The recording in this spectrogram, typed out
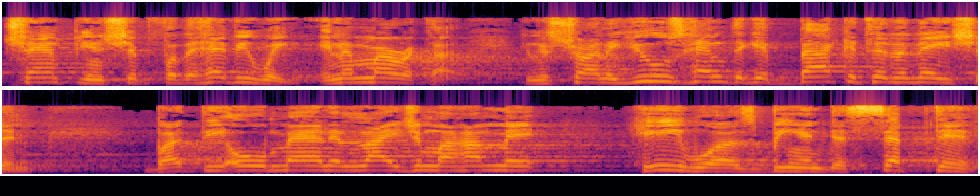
championship for the heavyweight in America. He was trying to use him to get back into the nation. But the old man Elijah Muhammad, he was being deceptive.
